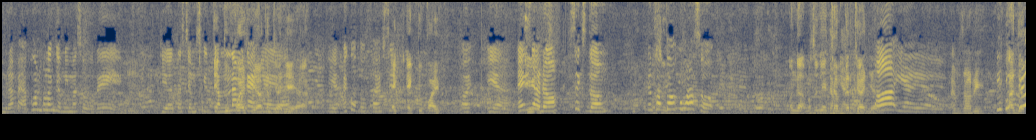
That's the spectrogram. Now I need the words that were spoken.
berapa ya? Aku kan pulang jam 5 sore. Di atas jam sekitar jam 8 to 6 5 kayaknya ya kerjanya ya. Iya, eh kok tuh 5 sih? 8 to 5. Oh iya. Eh enggak dong, 6 dong. Kan Oh, Sabtu sem- aku masuk. Enggak, maksudnya jam kerjanya. Oh iya iya iya. I'm sorry. Lanjut.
